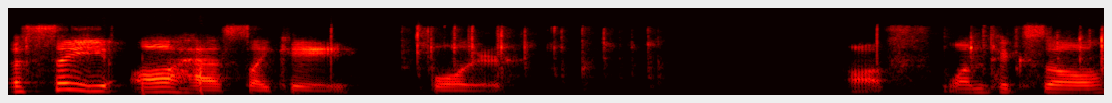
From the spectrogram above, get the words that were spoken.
let's say it all has like a border of one pixel.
